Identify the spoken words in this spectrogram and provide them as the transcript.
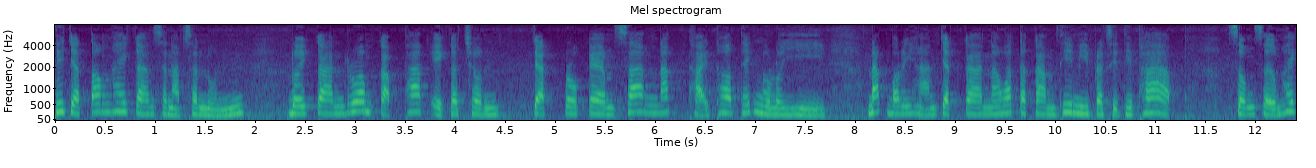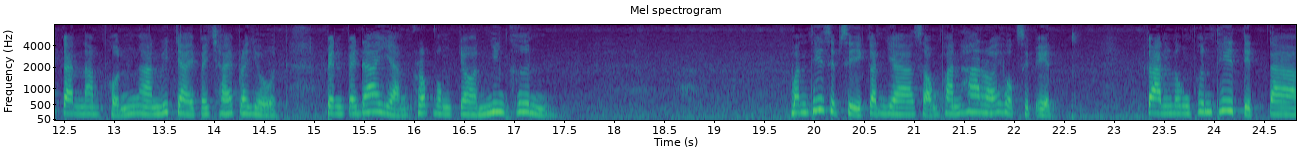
ที่จะต้องให้การสนับสนุน โดยการร่วมกับภาคเอกชน จัดโปรแกรมสร้างนักถ่ายทอดเทคโนโลยี นักบริหารจัดการนวัตกรรมที่มีประสิทธิภาพ ส่งเสริมให้การนำผลงานวิจัยไปใช้ประโยชน์ เป็นไปได้อย่างครบวงจรยิ่งขึ้น วันที่ 14 กันยา 2561การลงพื้นที่ติดตาม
